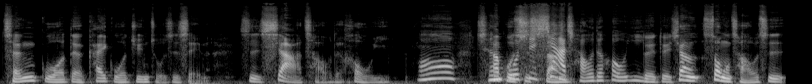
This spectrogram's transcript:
陈国的开国君主是谁呢？是夏朝的后裔。哦，陈国是夏朝的后裔，对对，像宋朝是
